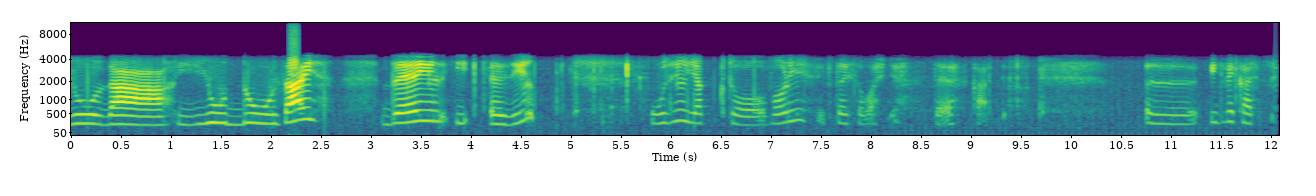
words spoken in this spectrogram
Juna, Junuzaj, Bale i Ezil. Uzil, jak kto woli. I tutaj są właśnie te karty. Yy, I dwie karty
